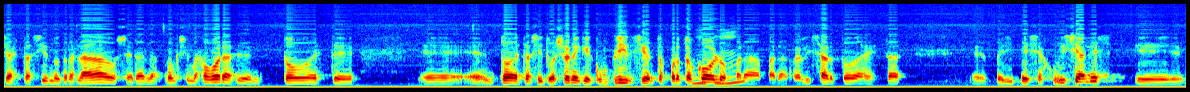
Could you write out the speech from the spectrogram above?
ya está siendo trasladado, será en las próximas horas, en todo este eh, en toda esta situación hay que cumplir ciertos protocolos para, realizar todas estas eh, peripecias judiciales, eh,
